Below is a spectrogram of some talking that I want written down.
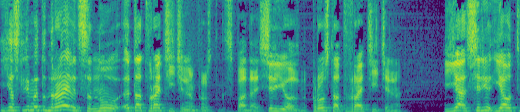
если им это нравится, ну, это отвратительно просто, господа, серьезно, просто отвратительно. Я, серьез... я вот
